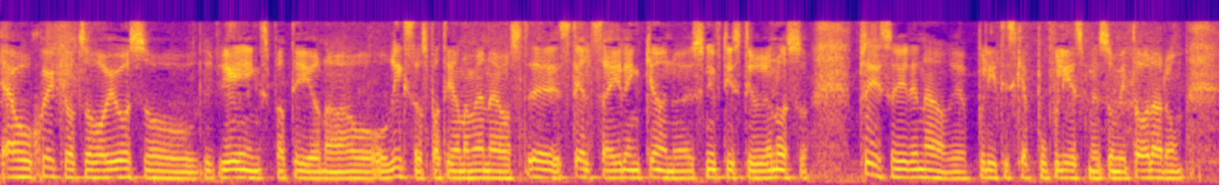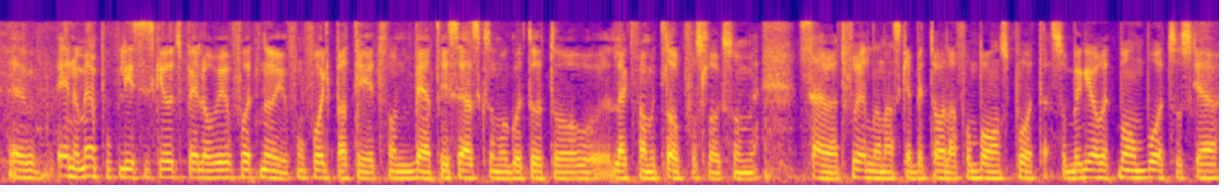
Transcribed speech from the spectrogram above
Ja, och självklart så har ju också regeringspartierna och, och riksdagspartierna menar jag eh, eh, ställt sig i den kön och snyfthistorien också. Precis i den här eh, politiska populismen som vi talade om. Eh, ännu mer populistiska utspel har vi fått nu från Folkpartiet, från Beatrice Ask som har gått ut och lagt fram ett lagförslag som säger att föräldrarna ska betala för barns brott. Alltså begår ett barn brott så ska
